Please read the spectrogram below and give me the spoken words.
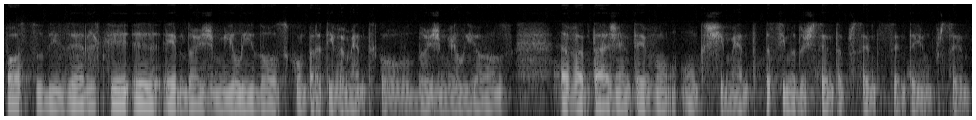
Posso dizer-lhe que eh, em 2012, comparativamente com 2011, a vantagem teve um crescimento acima dos 60%, 61%.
